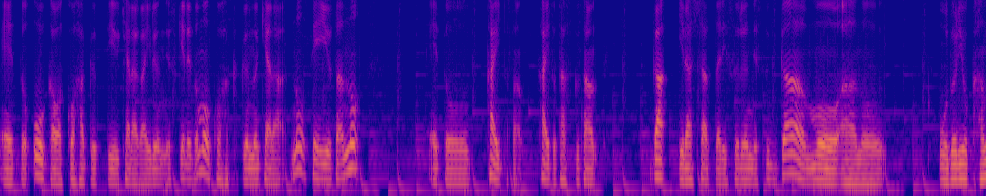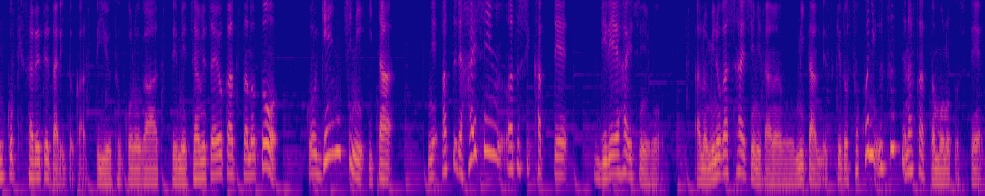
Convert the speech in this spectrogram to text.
えっ、と、大川琥珀っていうキャラがいるんですけれども、琥珀くんのキャラの声優さんの、えっ、と、カイトさん、カイトタスクさんがいらっしゃったりするんですが、もう、あの、踊りを完コピされてたりとかっていうところがあってめちゃめちゃ良かったのとこう現地にいたね後で配信私買ってディレイ配信をあの見逃し配信みたいなのを見たんですけどそこに映ってなかったものとして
